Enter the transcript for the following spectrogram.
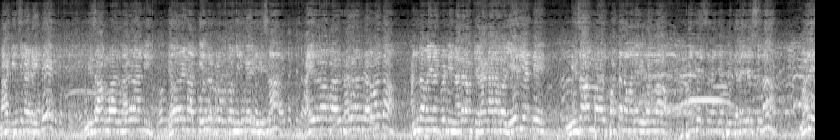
నాకు ఇచ్చినట్టయితే నిజామాబాద్ నగరాన్ని ఎవరైనా కేంద్ర ప్రభుత్వం ఎంక్వైరీ చేసినా హైదరాబాద్ నగరం తర్వాత అందమైనటువంటి నగరం తెలంగాణలో ఏది అంటే నిజామాబాద్ పట్టణం అనే విధంగా పనిచేస్తుందని చెప్పి తెలియజేస్తున్నా. మరి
